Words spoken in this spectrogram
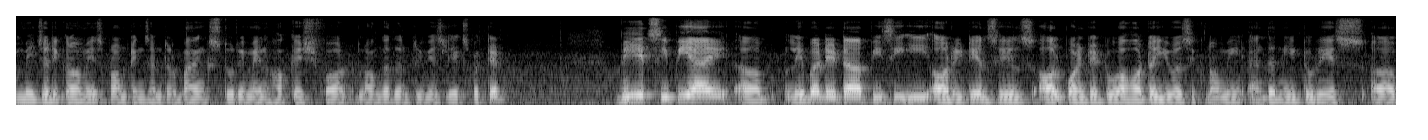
major economies, prompting central banks to remain hawkish for longer than previously expected. Be it CPI, uh, labor data, PCE, or retail sales, all pointed to a hotter US economy and the need to raise uh,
